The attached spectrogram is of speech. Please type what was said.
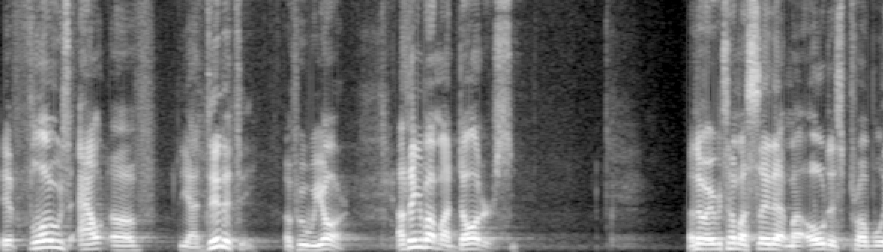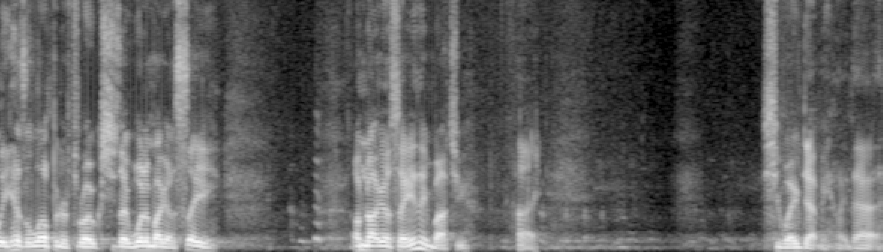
It flows out of the identity of who we are. I think about my daughters. I know every time I say that, my oldest probably has a lump in her throat because she's like, What am I going to say? I'm not going to say anything about you. Hi. She waved at me like that.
